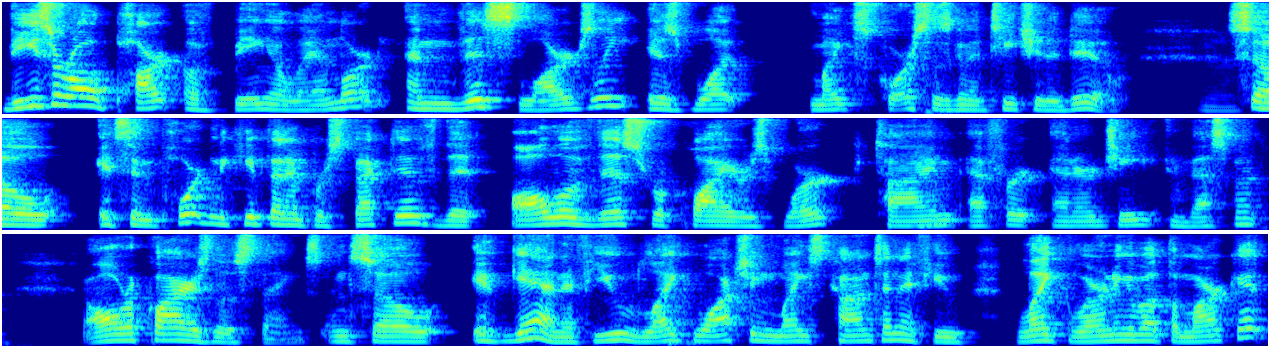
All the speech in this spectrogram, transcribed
These are all part of being a landlord. And this largely is what Mike's course is going to teach you to do. Yeah. So it's important to keep that in perspective that all of this requires work, time, effort, energy, investment. All requires those things. And so, if, again, if you like watching Mike's content, if you like learning about the market,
